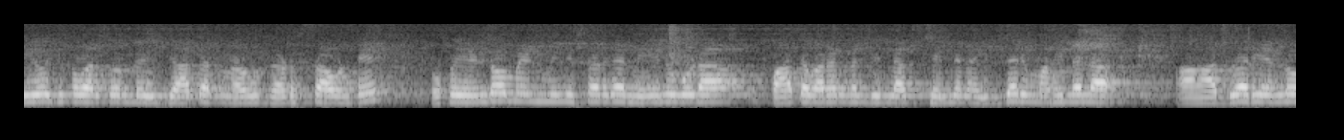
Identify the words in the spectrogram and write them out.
నియోజకవర్గంలో ఈ జాతర నడు నడుస్తూ ఉంటే ఒక ఎండోమెంట్ మినిస్టర్గా నేను కూడా పాత వరంగల్ జిల్లాకు చెందిన ఇద్దరి మహిళల ఆధ్వర్యంలో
